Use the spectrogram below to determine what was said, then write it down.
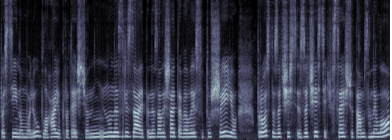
постійно молю, благаю про те, що ну не зрізайте, не залишайте велису ту шию, просто зачис- зачистіть все, що там згнило,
